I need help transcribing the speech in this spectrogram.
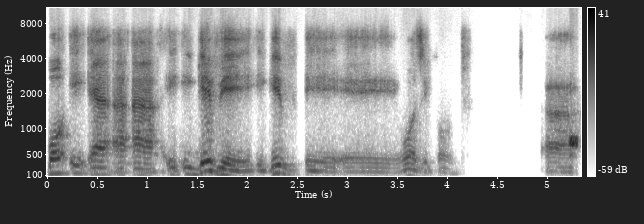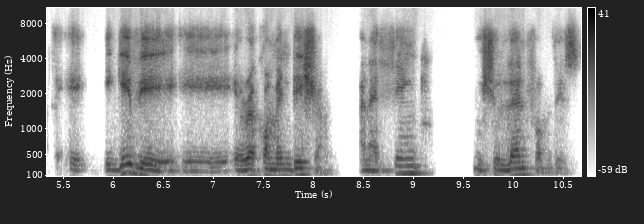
But he, uh, uh, uh he gave a, he gave a, a what's it called? Uh, he, he gave a, a, a recommendation. And I think we should learn from this.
